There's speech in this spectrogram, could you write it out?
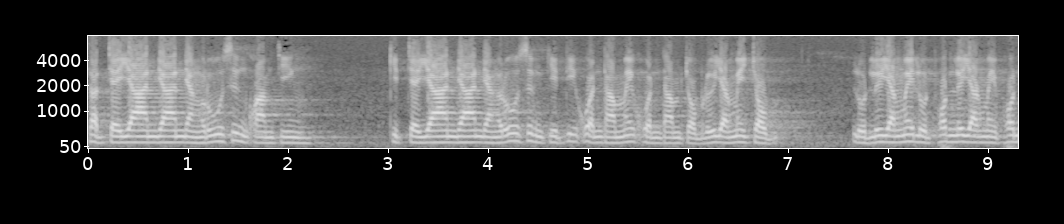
สัจจยานยานยังรู้ซึ่งความจริง กิจยานยานยังรู้ซึ่งกิจที่ควรทำไม่ควรทำจบหรือยังไม่จบ หลุดหรือยังไม่หลุดพ้นหรือยังไม่พ้น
